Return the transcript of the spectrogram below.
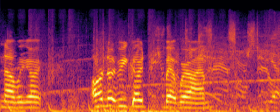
No, we go. Oh no, we go where, where I am. Yeah.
